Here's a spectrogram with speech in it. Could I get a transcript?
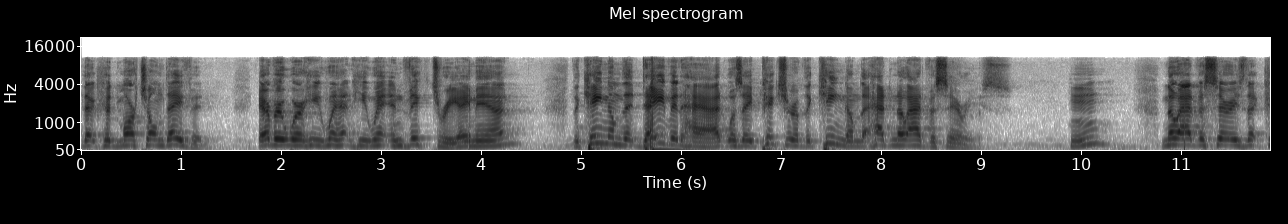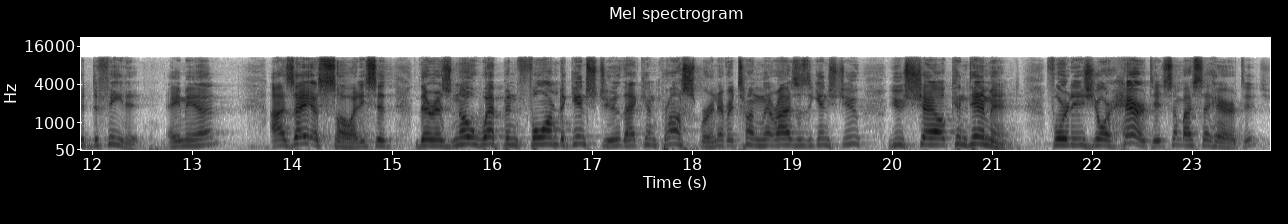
that could march on David. Everywhere he went, he went in victory. Amen. The kingdom that David had was a picture of the kingdom that had no adversaries. Hmm? No adversaries that could defeat it. Amen. Isaiah saw it. He said, There is no weapon formed against you that can prosper, and every tongue that rises against you, you shall condemn it. For it is your heritage, somebody say heritage.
